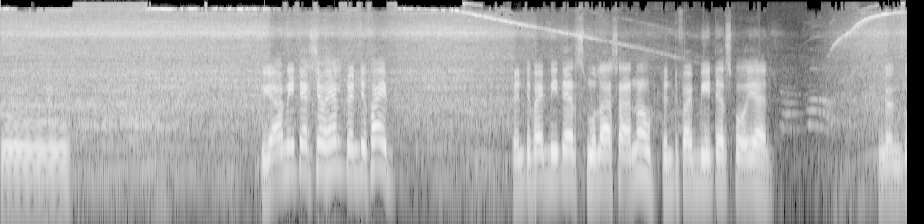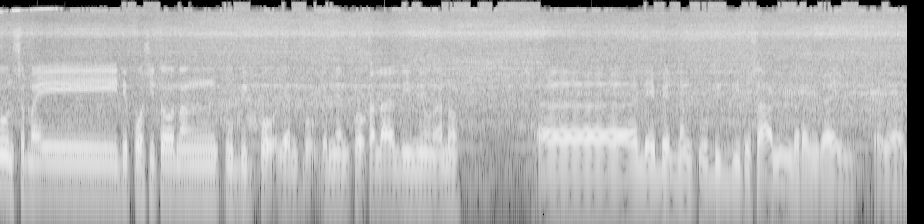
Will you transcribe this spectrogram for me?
So, yung hell, 25. 25 meters mula sa ano, 25 meters po yan. Hanggang doon sa may deposito ng tubig po. Yan po, ganyan po kalalim yung ano, ah, level ng tubig dito sa aming barangay. So, yan.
